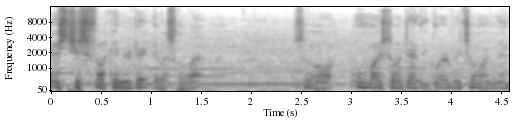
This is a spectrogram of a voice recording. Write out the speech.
Is just fucking ridiculous, all that. So, almost identical every time then.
